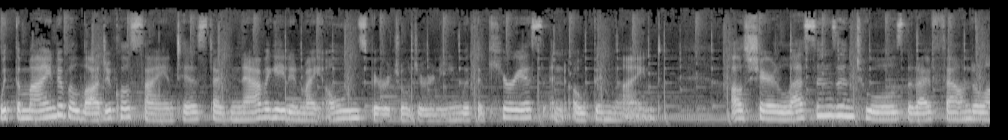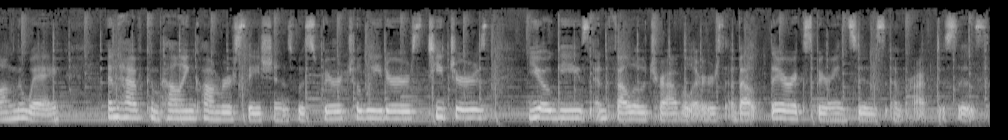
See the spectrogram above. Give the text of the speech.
With the mind of a logical scientist, I've navigated my own spiritual journey with a curious and open mind. I'll share lessons and tools that I've found along the way and have compelling conversations with spiritual leaders, teachers, yogis, and fellow travelers about their experiences and practices.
